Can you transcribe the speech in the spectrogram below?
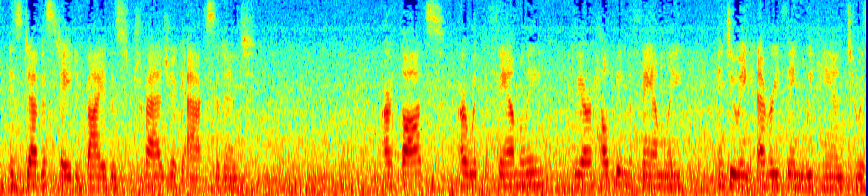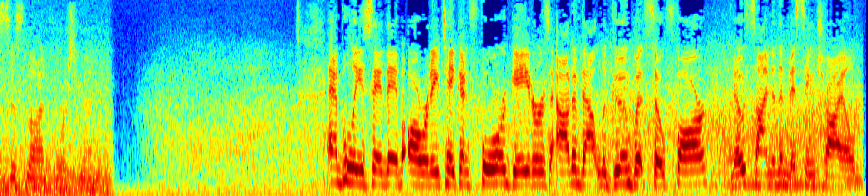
is devastated by this tragic accident our thoughts are with the family. We are helping the family and doing everything we can to assist law enforcement. And police say they've already taken four gators out of that lagoon, but so far, no sign of the missing child.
